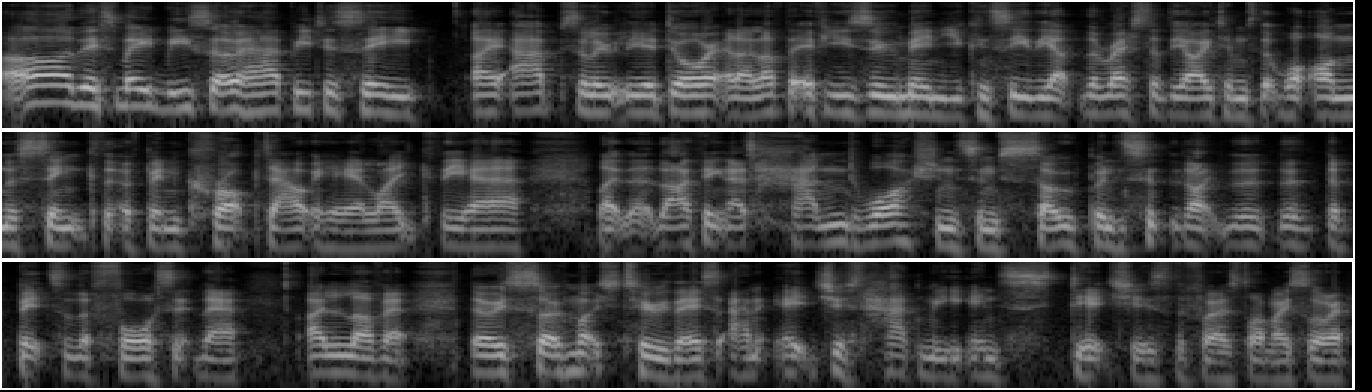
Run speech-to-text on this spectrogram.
oh, this made me so happy to see. I absolutely adore it, and I love that if you zoom in, you can see the the rest of the items that were on the sink that have been cropped out here, like the uh, like the, I think that's hand wash and some soap and some, like the, the the bits of the faucet there. I love it. There is so much to this, and it just had me in stitches the first time I saw it.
